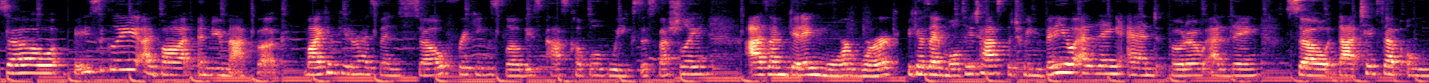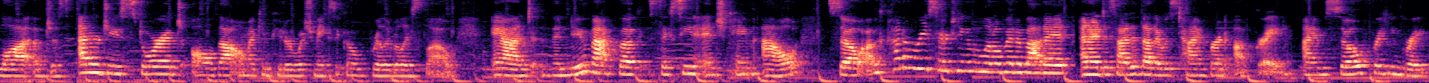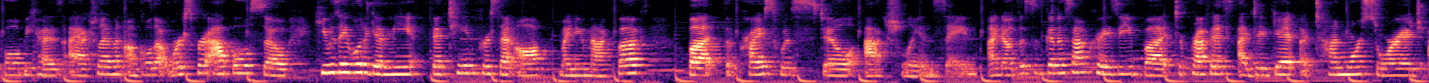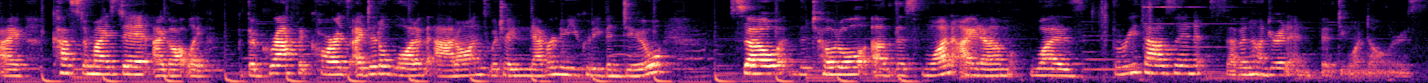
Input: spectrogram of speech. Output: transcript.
So basically I bought a new MacBook. My computer has been so freaking slow these past couple of weeks, especially as I'm getting more work because I multitask between video editing and photo editing. So that takes up a lot of just energy, storage, all of that on my computer, which makes it go really, really slow. And the new MacBook 16 inch came out. So I was kind of researching a little bit about it and I decided that it was time for an upgrade. I'm so freaking grateful because I actually have an uncle that works for Apple. So he was able to give me 15% off my new MacBook but the price was still actually insane. I know this is gonna sound crazy, but to preface, I did get a ton more storage. I customized it. I got like the graphic cards. I did a lot of add-ons, which I never knew you could even do. So the total of this one item was $3,751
